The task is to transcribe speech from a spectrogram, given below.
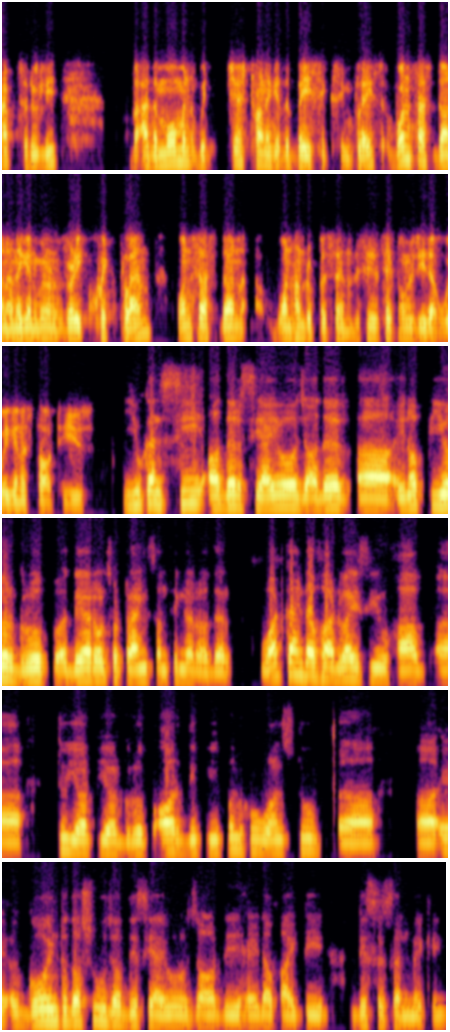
absolutely. But at the moment, we're just trying to get the basics in place. Once that's done, and again, we're on a very quick plan. Once that's done, 100%, this is a technology that we're going to start to use. You can see other CIOs, other uh, you know peer group. They are also trying something or other. What kind of advice you have uh, to your peer group or the people who wants to uh, uh, go into the shoes of the CIOs or the head of IT decision making?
